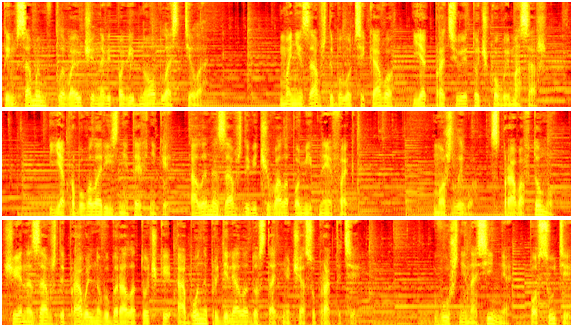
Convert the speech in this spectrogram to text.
тим самим впливаючи на відповідну область тіла. Мені завжди було цікаво, як працює точковий масаж. Я пробувала різні техніки, але не завжди відчувала помітний ефект. Можливо, справа в тому, що я не завжди правильно вибирала точки або не приділяла достатньо часу практиці. Вушні насіння, по суті,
